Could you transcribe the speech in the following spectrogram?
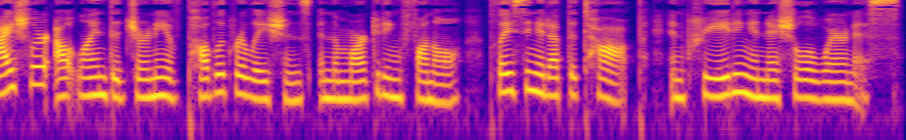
Eichler outlined the journey of public relations in the marketing funnel, placing it at the top and creating initial awareness.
